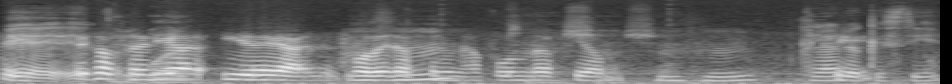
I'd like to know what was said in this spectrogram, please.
Sí, Eh, eso sería ideal, poder hacer una fundación. Sí, sí, sí. Ujú, claro Sí. que sí.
